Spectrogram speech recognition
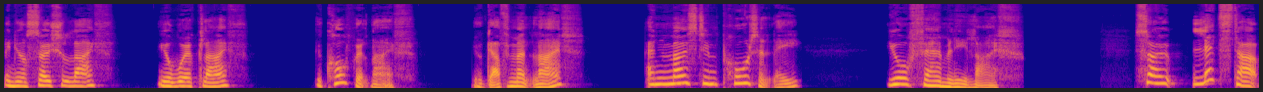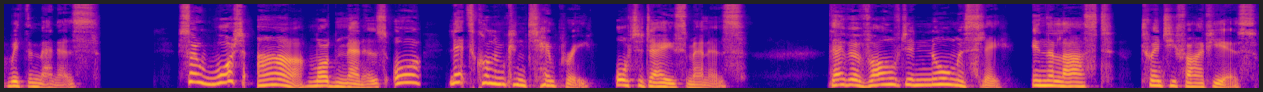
in your social life, your work life, your corporate life, your government life, and most importantly, your family life. So let's start with the manners. So what are modern manners, or let's call them contemporary or today's manners? They've evolved enormously in the last 25 years.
